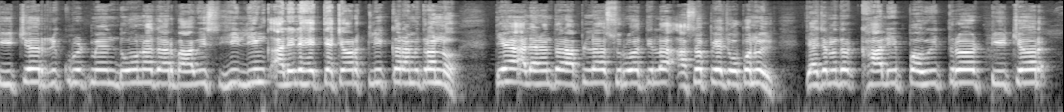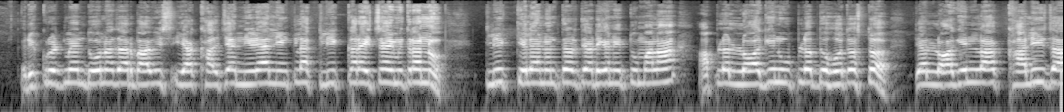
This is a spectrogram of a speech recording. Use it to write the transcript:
टीचर रिक्रुटमेंट दोन हजार बावीस ही लिंक आलेली आहे त्याच्यावर क्लिक करा मित्रांनो. ते आल्यानंतर आपल्याला सुरुवातीला असं पेज ओपन होईल. त्याच्यानंतर खाली पवित्र टीचर रिक्रुटमेंट दोन हजार बावीस या खालच्या निळ्या लिंकला क्लिक करायचं आहे मित्रांनो. क्लिक केल्यानंतर त्या ठिकाणी तुम्हाला आपलं लॉग इन उपलब्ध होत असतं. त्या लॉग इनला खाली जा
